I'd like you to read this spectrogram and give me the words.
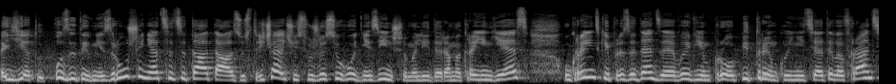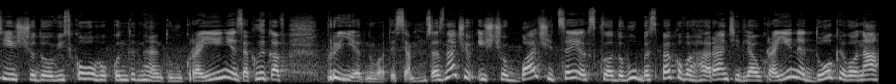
є тут позитивні зрушення. Це цитата. А зустрічаючись уже сьогодні з іншими лідерами країн ЄС, український президент заявив їм про підтримку ініціативи Франції щодо військового контингенту в Україні. Закликав приєднуватися. Зазначив і що бачить це як складову безпекових гарантій для України, доки вона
